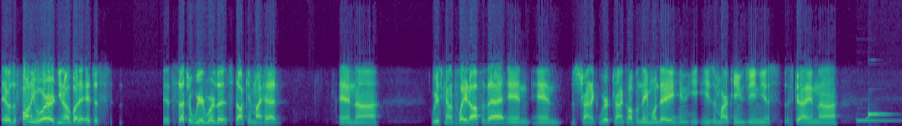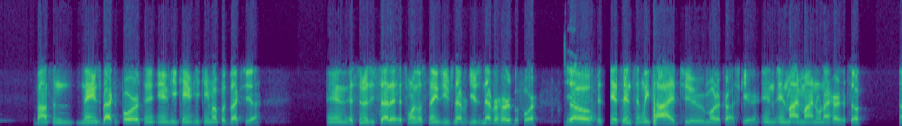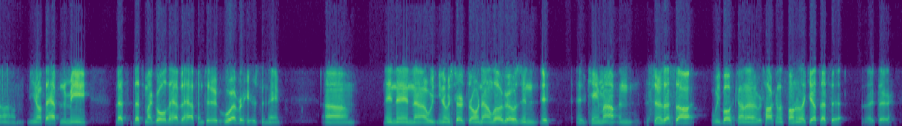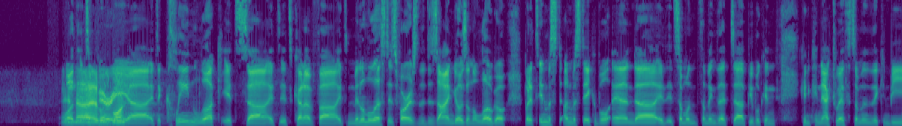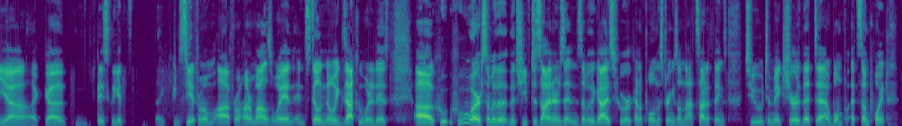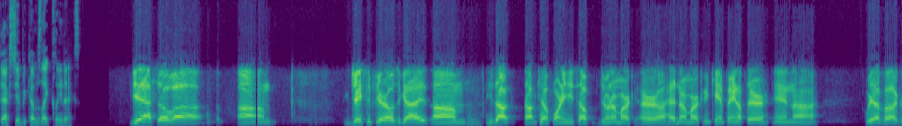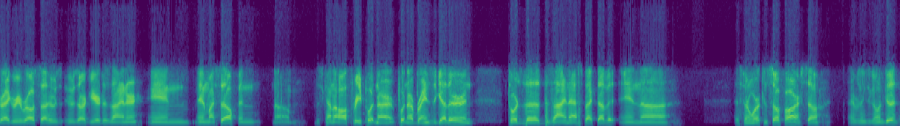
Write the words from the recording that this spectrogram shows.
it was a funny word, you know, but it, it just it's such a weird word that it stuck in my head. And uh we just kind of played off of that and and just trying to we were trying to come up with a name one day and he he's a marketing genius this guy and uh bouncing names back and forth and, and he came he came up with Vexia and as soon as he said it it's one of those things you've never you've never heard it before Yeah. so it, it's instantly tied to motocross gear in in my mind when I heard it so um you know if that happened to me that's that's my goal to have that happen to whoever hears the name. Um and then uh, we you know we started throwing down logos and it it came out and as soon as I saw it we both kind of were talking on the phone we're like yep that's it right there Well, and, it's uh, a very uh, it's a clean look. It's uh, it's it's kind of uh, it's minimalist as far as the design goes on the logo, but it's unmistakable, and uh, it, it's someone something that uh, people can can connect with, something that can be uh, like uh, basically get like you can see it from uh, from 100 miles away and, and still know exactly what it is. Uh, who who are some of the, the chief designers and some of the guys who are kind of pulling the strings on that side of things to to make sure that uh, at one at some point Vexia becomes like Kleenex. Yeah, so uh um Jason Fierro's a guy, um he's out out in California. He's helped doing our mark or uh, heading our marketing campaign up there and uh we have uh Gregory Rosa who's who's our gear designer and and myself and um just kind of all three putting our putting our brains together and towards the design aspect of it and uh it's been working so far, so everything's going good.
